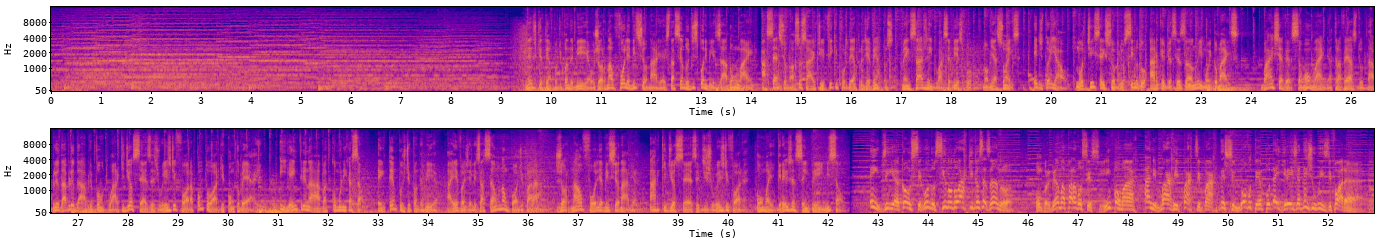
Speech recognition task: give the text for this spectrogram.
Neste tempo de pandemia, o jornal Folha Missionária está sendo disponibilizado online. Acesse o nosso site e fique por dentro de eventos, mensagem do arcebispo, nomeações, editorial, notícias sobre o Sínodo Arquidiocesano e muito mais. Baixe a versão online através do www.arquidiocesesjuizdefora.org.br e entre na aba Comunicação. Em tempos de pandemia, a evangelização não pode parar. Jornal Folha Missionária. Arquidiocese de Juiz de Fora. Uma igreja sempre em missão. Em dia com o segundo sino do Arquidiocesano. Um programa para você se informar, animar e participar deste novo tempo da Igreja de Juiz de Fora.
